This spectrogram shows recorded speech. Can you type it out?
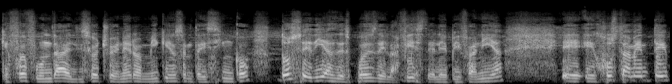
que fue fundada el 18 de enero de 1535, 12 días después de la fiesta de la Epifanía, eh, eh, justamente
